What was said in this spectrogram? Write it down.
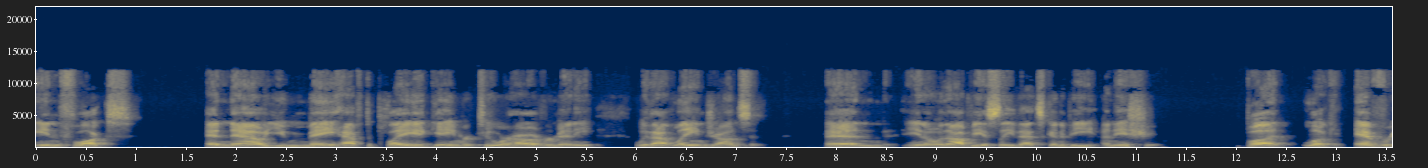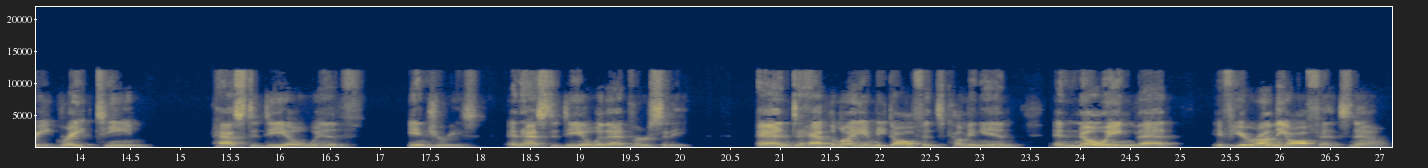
in flux and now you may have to play a game or two or however many without Lane Johnson. And you know and obviously that's going to be an issue. But look, every great team has to deal with injuries and has to deal with adversity. And to have the Miami Dolphins coming in and knowing that if you're on the offense now,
